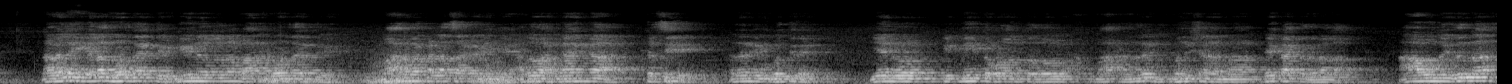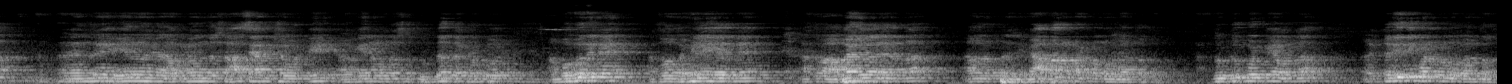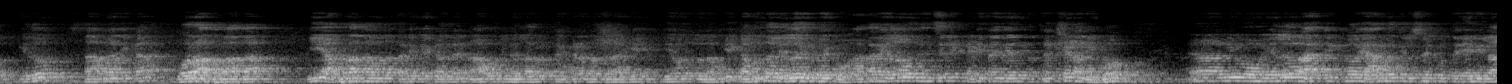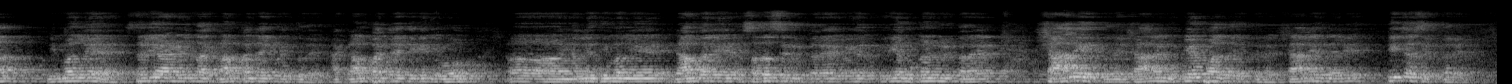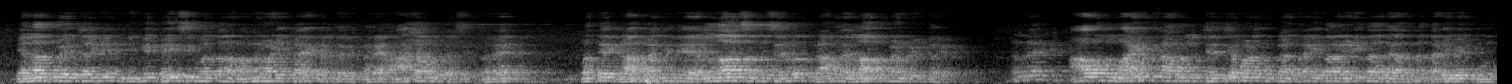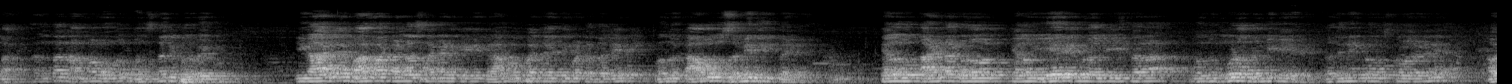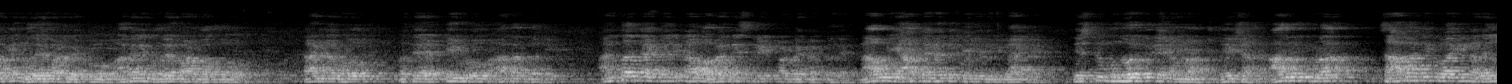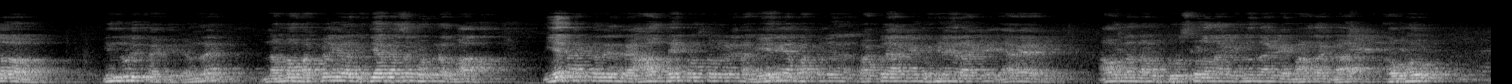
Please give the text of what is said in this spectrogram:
ನಾವೆಲ್ಲ ಈಗೆಲ್ಲ ನೋಡ್ತಾ ಇರ್ತೀವಿ ಟಿವಿನಲ್ಲೆಲ್ಲ ನೋಡ್ತಾ ಇರ್ತೀವಿ. ಮಾನವ ಕಳ್ಳ ಸಾಗಾಣಿಕೆ ಅದು ಅಂಗಾಂಗ ಕಸಿ ಅಂದ್ರೆ ನಿಮ್ಗೆ ಗೊತ್ತಿದೆ. ಏನು ಕಿಡ್ನಿ ತಗೊಳ್ಳುವಂಥದ್ದು ಅಂದರೆ ಅಂದ್ರೆ ಮನುಷ್ಯ ಮ- ಬೇಕಾಗ್ತದಲ್ಲ. ಆ ಒಂದು ಇದನ್ನ, ಅಂದ್ರೆ ಏನು ಅವ್ರಿಗೆ ಒಂದಷ್ಟು ಆಸೆ ಅಂಶ ಹುಟ್ಟಿ ಅವ್ರಿಗೇನೋ ಒಂದಷ್ಟು ದುಡ್ಡಂತ ಕೊಟ್ಟು, ಆ ಮಗುವಿನೇ ಅಥವಾ ಮಹಿಳೆಯರನ್ನೇ ಅಥವಾ ಅಭಯದಲ್ಲ ಅವನ ವ್ಯಾಪಾರ ಮಾಡ್ಕೊಂಡು ಹೋಗುವಂಥದ್ದು. ದುಡ್ಡು ಕೊಟ್ಟು ಅವನ್ನ ಖರೀದಿ ಮಾಡ್ಕೊಂಡು ಹೋಗುವಂಥದ್ದು. ಇದು ಸಾಮಾಜಿಕ ಘೋರ ಅಪರಾಧ. ಈ ಅಪರಾಧವನ್ನು ತಡಿಬೇಕಾದ್ರೆ ನಾವು ನೀವೆಲ್ಲರೂ ಕಂಕಣಬದ್ಧರಾಗಿ ಈ ಒಂದು ನಮ್ಗೆ ಗಮನದಲ್ಲಿ ಎಲ್ಲೋ ಇರಬೇಕು. ಆ ಥರ ಎಲ್ಲ ಒಂದು ಇನ್ಸಿಡೆಂಟ್ ನಡೀತಾ ಇದೆ ಅಂತ ತಕ್ಷಣ ನೀವು ನೀವು ಎಲ್ಲರೂ ಆರ್ಥಿಕ ಯಾರಿಗೂ ತಿಳಿಸ್ಬೇಕು ಅಂತ ಏನಿಲ್ಲ. ನಿಮ್ಮಲ್ಲೇ ಸ್ಥಳೀಯ ಆಡಳಿತ ಗ್ರಾಮ ಪಂಚಾಯತ್ ಇರ್ತದೆ. ಆ ಗ್ರಾಮ ಪಂಚಾಯತಿಗೆ ನೀವು ಅಲ್ಲಿ ನಿಮ್ಮಲ್ಲಿ ಗ್ರಾಮದಲ್ಲಿ ಸದಸ್ಯರು ಇರ್ತಾರೆ ಹಿರಿಯ- ಮುಖಂಡರು ಇರ್ತಾರೆ. ಶಾಲೆ ಇರ್ತದೆ. ಶಾಲೆ ಮುಖ್ಯೋಪಾಧ್ಯಾಯರು ಇರ್ತಾರೆ. ಶಾಲೆಯಲ್ಲಿ ಟೀಚರ್ಸ್ ಇರ್ತಾರೆ. ಎಲ್ಲದಕ್ಕೂ ಹೆಚ್ಚಾಗಿ ನಿಮಗೆ ಕೈ ಸಿಗುವಂತ ನಮ್ಮ ಅಂಗನವಾಡಿ ಕಾರ್ಯಕರ್ತರು ಇರ್ತಾರೆ ಆಶಾ ವರ್ಕರ್ಸ್ ಇರ್ತಾರೆ, ಮತ್ತೆ ಗ್ರಾಮ ಪಂಚಾಯತಿಯ ಎಲ್ಲಾ ಸದಸ್ಯರು ಗ್ರಾಮದ ಎಲ್ಲಾ ಮುಖಂಡರು ಇರ್ತಾರೆ. ಅಂದ್ರೆ ಆ ಒಂದು ಮಾಹಿತಿನ ಅವರು ಚರ್ಚೆ ಮಾಡೋ ಮುಖಾಂತರ ಈ ತರ ನಡೀತಾ ಇದೆ, ಅದನ್ನ ತಡಿಬೇಕು ಅಂತ ಅಂತ ನಮ್ಮ ಒಂದು ಮನಸ್ಸಿನಲ್ಲಿ ಬರಬೇಕು. ಈಗಾಗಲೇ ಮಾರ್ವಾ ಕಳ್ಳ ಸಾಗಾಣಿಕೆಗೆ ಗ್ರಾಮ ಪಂಚಾಯತಿ ಮಟ್ಟದಲ್ಲಿ ಒಂದು ಕಾವಲು ಸಮಿತಿ ಇರ್ತಾ ಇದೆ. ಕೆಲವು ತಾಂಡಗಳು ಕೆಲವು ಏರಿಯಾಗಳಲ್ಲಿ ಈ ತರ ಒಂದು ಮೂಢ ನಂಬಿಕೆ ಇದೆ. ಹದಿನೆಂಟು ವರ್ಷದೊಳಗಡೆ ಅವ್ರಿಗೆ ಮದುವೆ ಮಾಡಬೇಕು. ಆಮೇಲೆ ಮದುವೆ ಮಾಡಬಾರ್ದು ತಾಂಡಗಳು ಮತ್ತೆ ಟೀಮ್ಗಳು ಆ ಥರದಲ್ಲಿ. ಅಂತ ಜಾಗದಲ್ಲಿ ನಾವು ಅವೇರ್ನೆಸ್ ಕ್ರಿಯೇಟ್ ಮಾಡಬೇಕಾಗ್ತದೆ. ನಾವು ಯಾವ ಜಾಗಕ್ಕೆ ಬಂದಿದ್ದೀವಿ ಈಗಾಗಲೇ ಎಷ್ಟು ಮುಂದುವರೆದಿದೆ ನಮ್ಮ ದೇಶ. ಆದರೂ ಕೂಡ ಸಾಮಾಜಿಕವಾಗಿ ನಾವೆಲ್ಲರೂ ಹಿಂದುಳಿತಾ ಇದ್ದೀವಿ. ಅಂದ್ರೆ ನಮ್ಮ ಮಕ್ಕಳಿಗೆ ವಿದ್ಯಾಭ್ಯಾಸ ಕೊಟ್ಟರಲ್ವಾ ಏನಾಗ್ತದೆ ಅಂದ್ರೆ ಆ ಹದಿನೆಂಟು ವರ್ಷದೊಳಗಡೆ ನಾವು ಏನೇ ಮಕ್ಕಳ ಆಗಲಿ, ಮಹಿಳೆಯರಾಗಲಿ, ಯಾರೇ ಆಗಲಿ, ಅವ್ರನ್ನ ನಾವು ದುಡಿಸ್ಕೊಳ್ಳೋದಾಗ್ಲಿ, ಇನ್ನೊಂದಾಗಲಿ ಮಾಡಿದಾಗ ಅವರು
